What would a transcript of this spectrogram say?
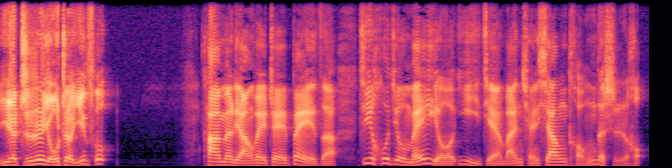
也只有这一次。”他们两位这辈子几乎就没有意见完全相同的时候。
